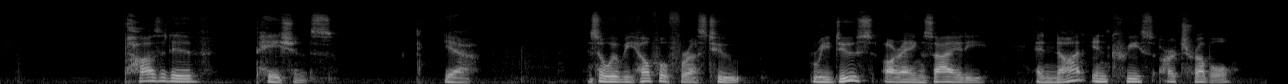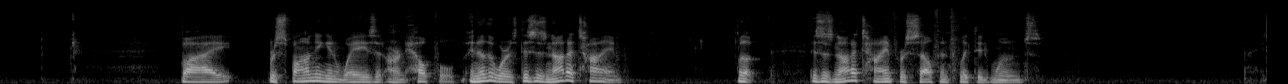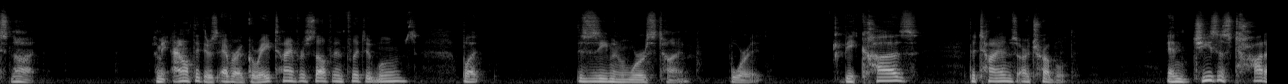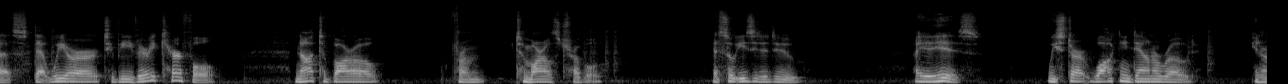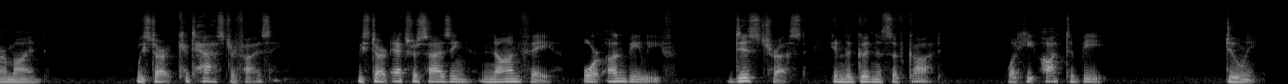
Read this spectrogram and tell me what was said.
positive patience. Yeah. And so it would be helpful for us to reduce our anxiety and not increase our trouble by responding in ways that aren't helpful. In other words, this is not a time, look, this is not a time for self inflicted wounds. It's not. I mean, I don't think there's ever a great time for self inflicted wounds, but this is even worse time for it because the times are troubled. And Jesus taught us that we are to be very careful not to borrow from tomorrow's trouble. That's so easy to do. It is. We start walking down a road in our mind. We start catastrophizing. We start exercising non faith or unbelief, distrust in the goodness of God, what He ought to be doing,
